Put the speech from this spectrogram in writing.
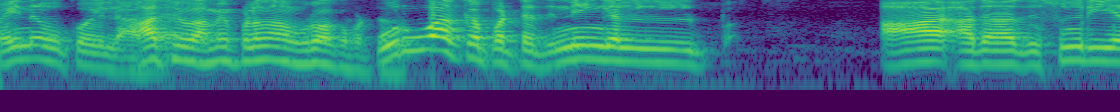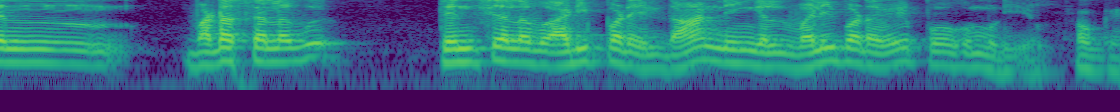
வைணவ கோயிலாக. ஆசிவ அமைப்பில் தான் உருவாக்கப்பட்டது. உருவாக்கப்பட்டது. நீங்கள் அதாவது சூரியன் வடசெலவு தென் செலவு அடிப்படையில் தான் நீங்கள் வழிபடவே போக முடியும். ஓகே.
